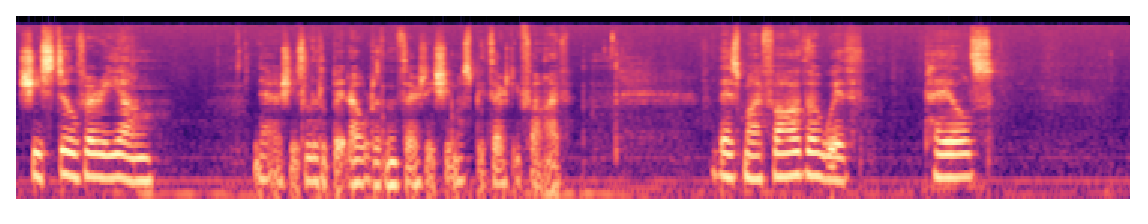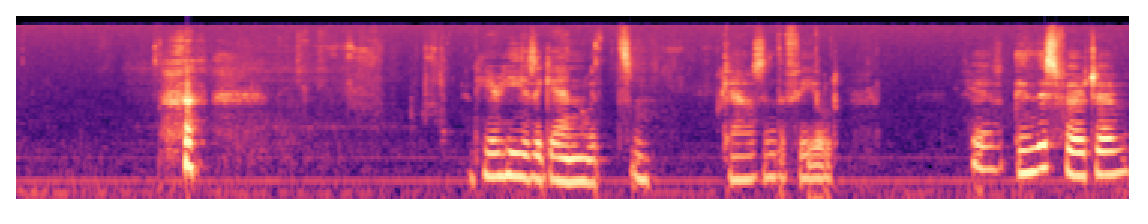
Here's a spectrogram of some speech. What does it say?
she's still very young. No, she's a little bit older than thirty. She must be thirty-five. There's my father with pails and here he is again with some cows in the field. Here, in this photo,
